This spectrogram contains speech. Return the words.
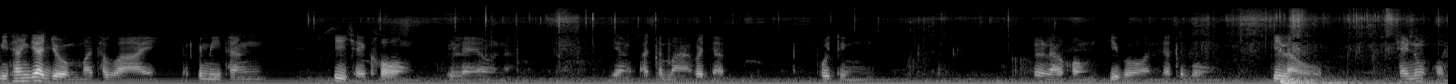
มีทั้งญาติโยมมาถวาย แล้วก็มีทั้งที่ใช้ครองอยู่แล้วนะอย่างอาตมาก็จะพูดถึงเรื่องราวของจีวรและสบงที่เราใช้นุ่งห่ม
